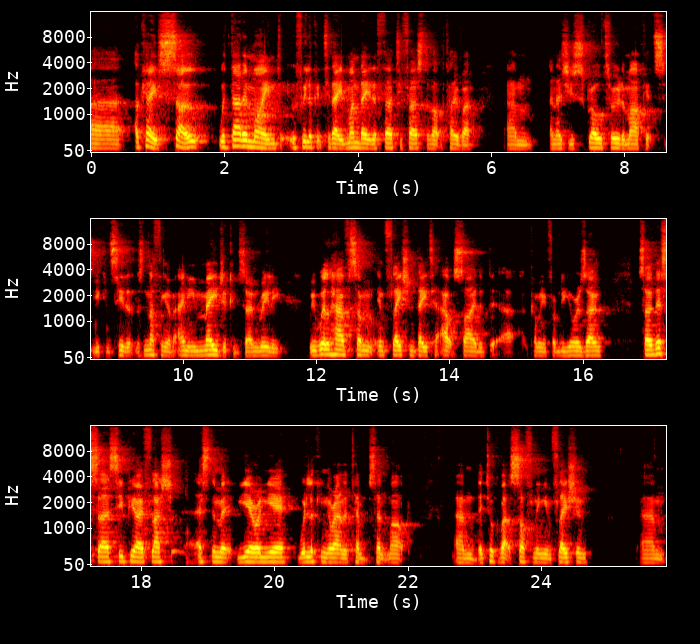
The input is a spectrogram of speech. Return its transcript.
uh, okay, so with that in mind, if we look at today, Monday, the 31st of October, um, and as you scroll through the markets, you can see that there's nothing of any major concern really. We will have some inflation data outside of the, uh, coming from the Eurozone. So this uh, CPI flash estimate year on year, we're looking around the 10% mark. Um, they talk about softening inflation. Um,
